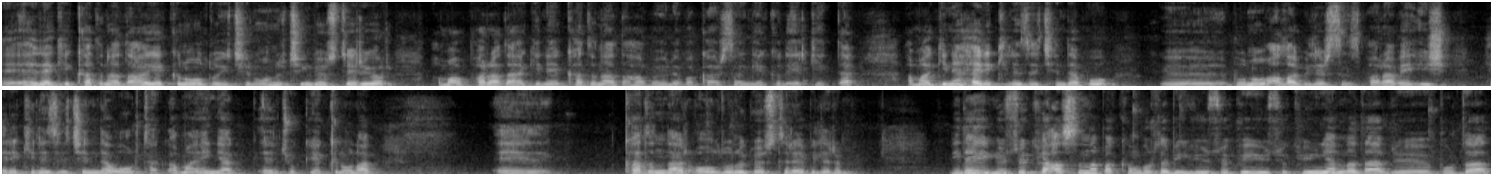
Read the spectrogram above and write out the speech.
E, hele ki kadına daha yakın olduğu için onun için gösteriyor. Ama para da yine kadına daha böyle bakarsan yakın erkekten. Ama yine her ikiniz için de bu e, bunu alabilirsiniz. Para ve iş her ikiniz için de ortak ama en yak- en çok yakın olan e, kadınlar olduğunu gösterebilirim. Bir de yüzük aslında bakın burada bir yüzük ve yüzükün yanına da e, burada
